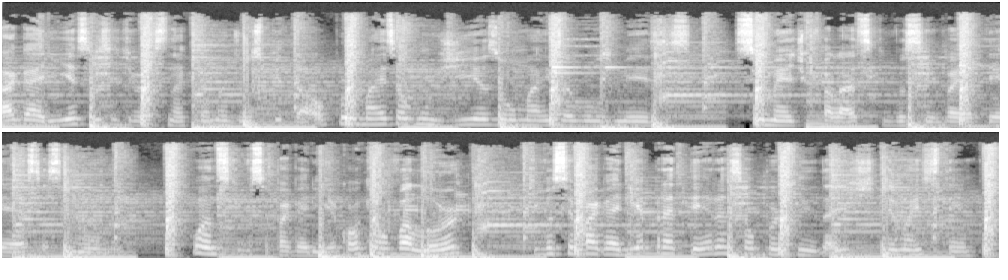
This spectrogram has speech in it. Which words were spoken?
pagaria se você estivesse na cama de um hospital por mais alguns dias ou mais alguns meses, se o médico falasse que você vai até essa semana quantos que você pagaria? Qual é o valor que você pagaria para ter essa oportunidade de ter mais tempo?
